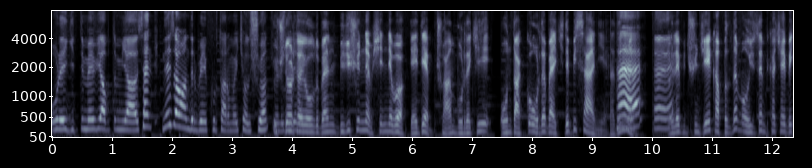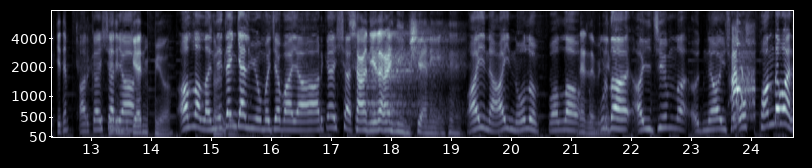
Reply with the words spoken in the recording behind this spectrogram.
Oraya gittim ev yaptım ya. Sen ne zamandır beni kurtarmaya çalışıyorsun? Şöyle 3-4 ay oldu ben bir düşündüm şimdi bu. Dedim şu an buradaki 10 dakika orada belki de bir saniye. Anladın mı? He, he. Öyle bir düşünceye kapıldım o yüzden birkaç ay bekledim. Arkadaşlar Dedim ya bu gelmiyor. Allah Allah Sonra neden geldi. gelmiyorum acaba ya arkadaşlar. Saniyeler aynıymış yani. Aynı aynı oğlum. Valla Nereden bileyim? burada ayıcığımla ne ayıcı? Oh panda var.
